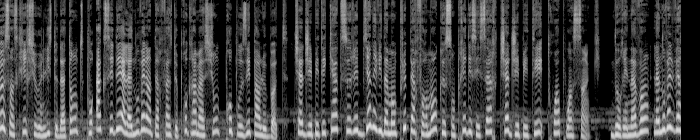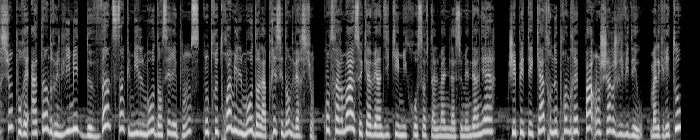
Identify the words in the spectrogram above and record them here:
eux, s'inscrire sur une liste d'attente pour accéder à la nouvelle interface de programmation proposée par le bot. ChatGPT 4 serait bien évidemment plus performant que son prédécesseur ChatGPT 3.5. Dorénavant, la nouvelle version pourrait atteindre une limite de 25 000 mots dans ses réponses contre 3 000 mots dans la précédente version. Contrairement à ce qu'avait indiqué Microsoft Allemagne la semaine dernière, GPT-4 ne prendrait pas en charge les vidéos. Malgré tout,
